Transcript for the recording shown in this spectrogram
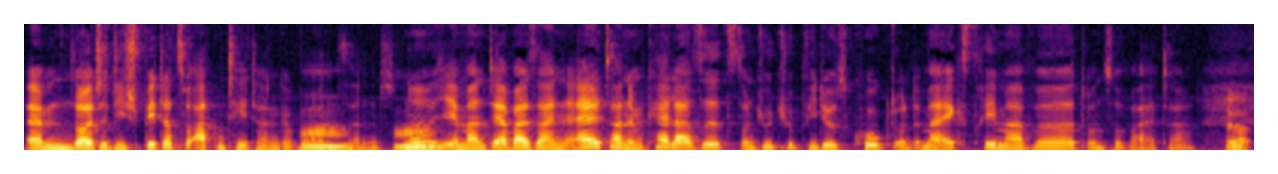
ähm, Leute, die später zu Attentätern geworden mhm. sind. Ne? Mhm. Jemand, der bei seinen Eltern im Keller sitzt und YouTube-Videos guckt und immer extremer wird und so weiter. Ja.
